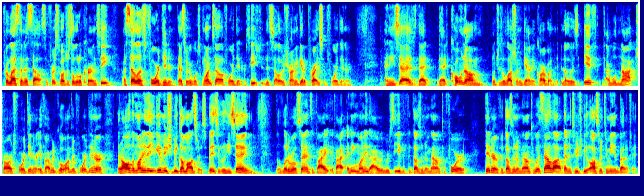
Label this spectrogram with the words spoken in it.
for less than a sell. So first of all, just a little currency. A sell is four dinner. That's what it works. One sell, four dinner. So each, the seller is trying to get a price of four dinner. And he says that, that konam, which is a lashon again a carbon, in other words, if I will not charge for dinner, if I would go under for dinner, then all the money that you give me should become azr. So basically, he's saying, in the literal sense, if I, if I, any money that I would receive, if it doesn't amount to four dinner, if it doesn't amount to a selah, then it should be azr to me in benefit.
